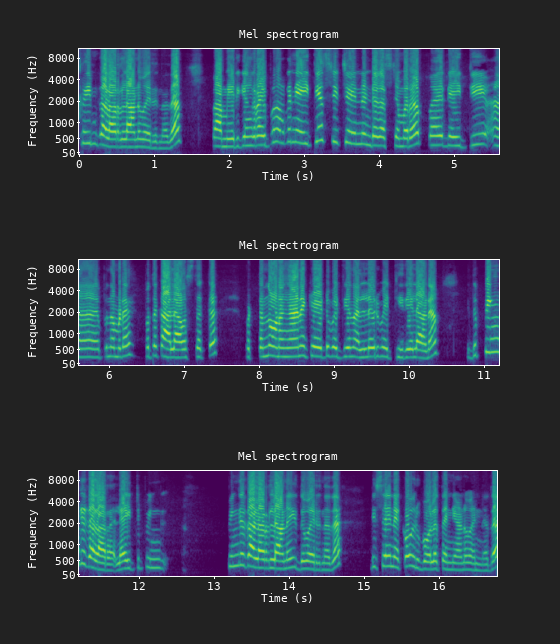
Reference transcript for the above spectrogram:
ക്രീം കളറിലാണ് വരുന്നത്. ഇപ്പൊ അമേരിക്കൻ ക്രൈപ്പ് നമുക്ക് നെയ്റ്റി സ്റ്റിച്ച് ചെയ്യുന്നുണ്ട് കസ്റ്റമർ. ഇപ്പൊ നെയ്റ്റി ഇപ്പൊ നമ്മുടെ ഇപ്പോഴത്തെ കാലാവസ്ഥക്ക് പെട്ടെന്ന് ഉണങ്ങാനൊക്കെ ആയിട്ട് പറ്റിയ നല്ലൊരു മെറ്റീരിയൽ ആണ് ഇത് pink colour light pink pink കളറിലാണ് ഇത് വരുന്നത്. ഡിസൈൻ ഒക്കെ ഒരുപോലെ തന്നെയാണ് വരുന്നത്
